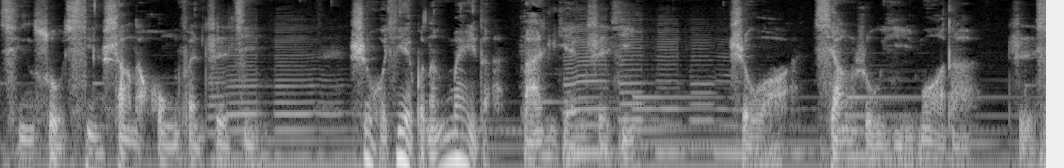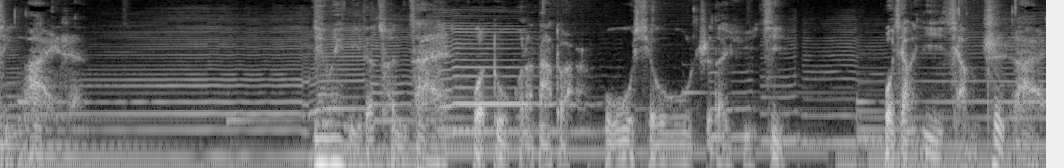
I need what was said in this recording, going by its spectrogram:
倾诉心伤的红粉知己，是我夜不能寐的蓝颜知音，是我。相濡以沫的知心爱人，因为你的存在，我度过了那段无休无止的雨季。我将一腔挚爱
